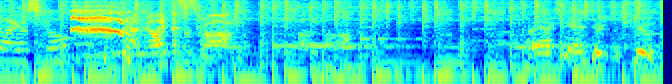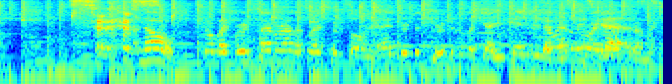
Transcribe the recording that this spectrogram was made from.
on? I feel like this is wrong. I actually entered the truth. Sis. No, no, my first time around, that's why it took so long. I entered the truth and it was like, yeah, you can't do that. So That's it's the right yes. answer. I'm like,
